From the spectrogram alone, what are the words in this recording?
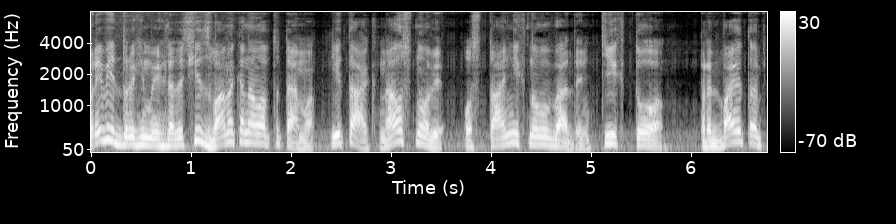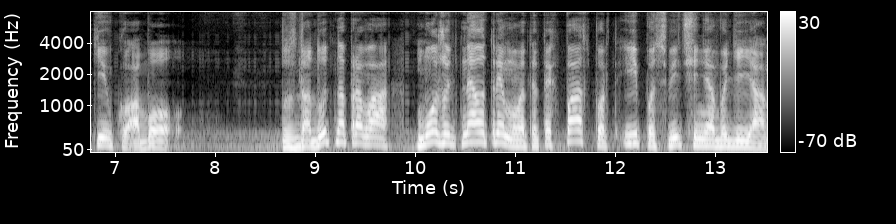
Привіт, дорогі мої глядачі! З вами канал Автотема. І так, на основі останніх нововведень, ті, хто придбають автівку або здадуть на права, можуть не отримувати техпаспорт і посвідчення водія,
